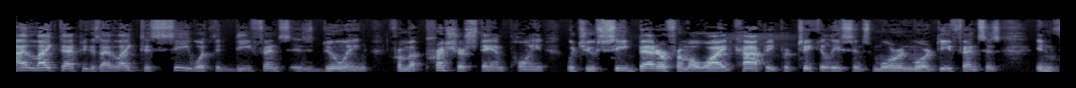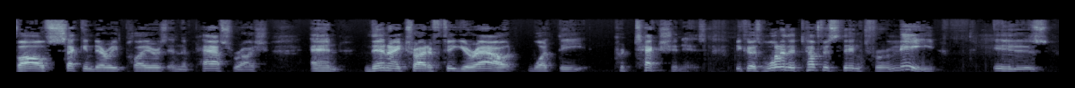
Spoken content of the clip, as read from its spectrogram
I like that because I like to see what the defense is doing from a pressure standpoint, which you see better from a wide copy, particularly since more and more defenses involve secondary players in the pass rush. And then I try to figure out what the protection is. Because one of the toughest things for me is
